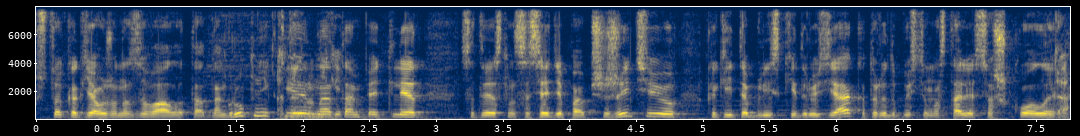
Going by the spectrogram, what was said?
что, как я уже называл, это одногруппники, одногруппники. на там 5 лет, соответственно, соседи по общежитию, какие-то близкие друзья, которые, допустим, остались со школы. Да.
